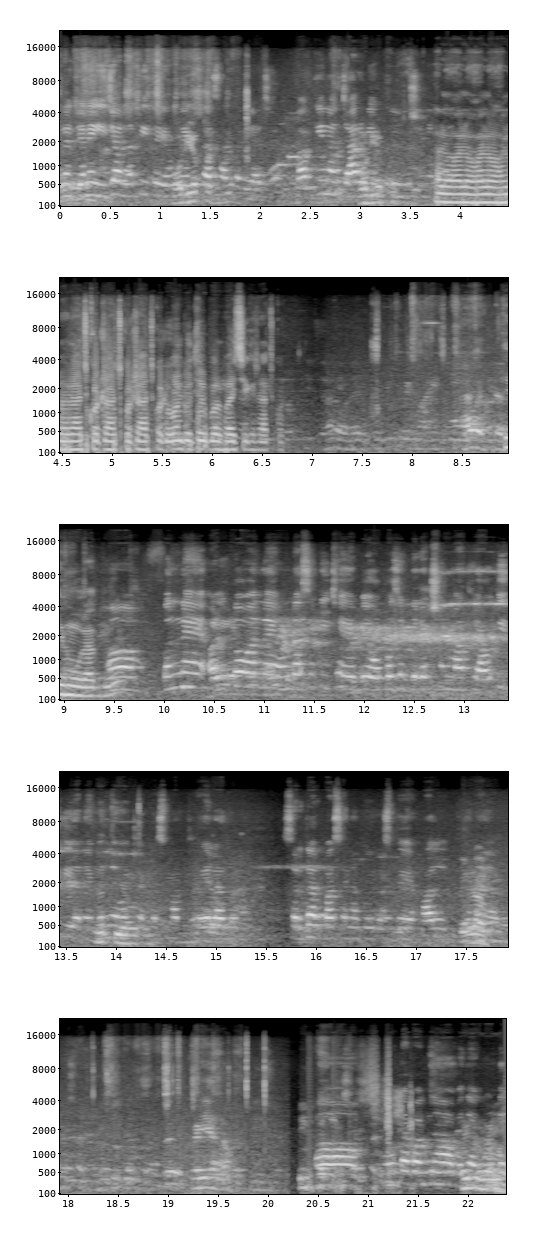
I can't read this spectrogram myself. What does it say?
અને જેને ઈજા નથી થઈ એવું એકતા સાકરિયા છે. બાકીના ચાર વ્યક્તિઓ hello hello hello Rajkot Rajkot Rajkot one two three four five six Rajkot. રાખજો બંને અલ્ટો અને હોન્ડા સિટી છે એ બે ઓપોઝિટ ડિરેક્શનમાંથી આવતી હતી અને બંને વચ્ચે અકસ્માત થયેલાનું સરદાર પાસેના કોઈ રસ્તે હાલ મોટાભાગના બધા.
